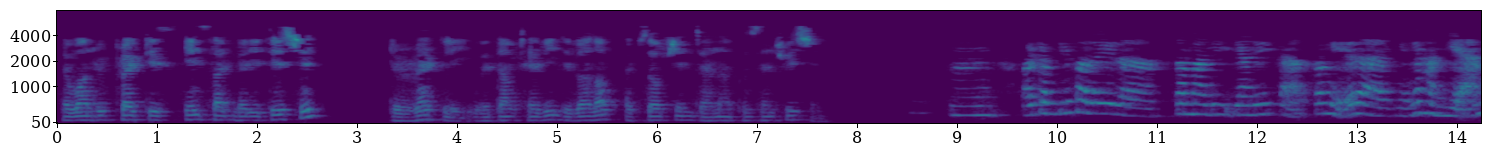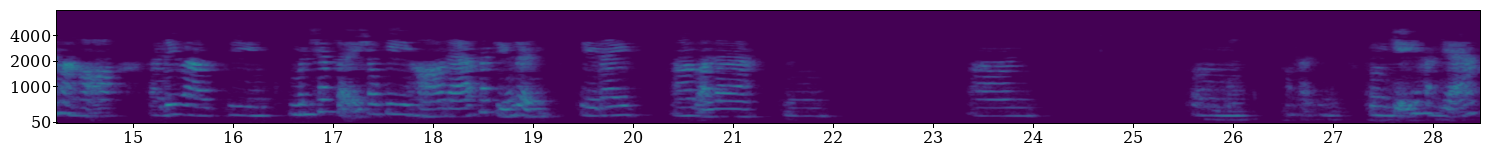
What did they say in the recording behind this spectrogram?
the one who practiced insight meditation directly without having developed absorption jhana concentration. Ừm, ở trong tiếng Pali là Samadhi Yanika có nghĩa là những cái hành giả mà họ à, đi vào thiền minh sát tuệ sau khi họ đã phát triển định thì đây à, gọi là à, ừm, không phải thuần chỉ hành giả.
